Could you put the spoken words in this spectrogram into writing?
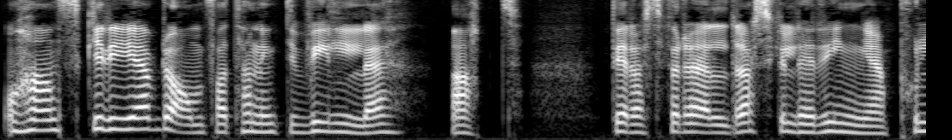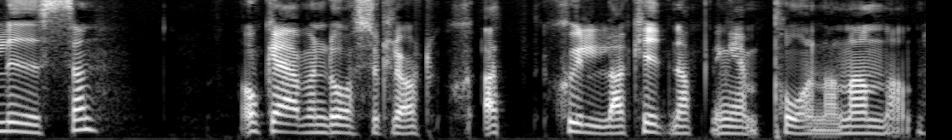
Och han skrev dem för att han inte ville att deras föräldrar skulle ringa polisen. Och även då såklart att skylla kidnappningen på någon annan.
